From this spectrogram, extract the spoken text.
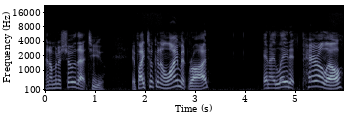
And I'm going to show that to you. If I took an alignment rod and I laid it parallel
